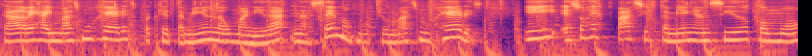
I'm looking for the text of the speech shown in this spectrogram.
cada vez hay más mujeres porque también en la humanidad nacemos mucho más mujeres y esos espacios también han sido como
